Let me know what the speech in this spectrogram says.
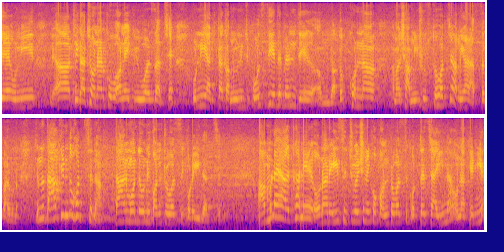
যে উনি ঠিক আছে, ওনার খুব অনেক ভিউয়ার্স আছে। উনি একটা কমিউনিটি পোস্ট দিয়ে দেবেন যে যতক্ষণ না আমার স্বামী সুস্থ হচ্ছে, আমি আর আসতে পারব না। কিন্তু তা কিন্তু হচ্ছে না। তার মধ্যে উনি কন্ট্রোভার্সি করেই যাচ্ছেন। আমরা এখানে ওনার এই সিচুয়েশনে কন্ট্রোভার্সি করতে চাই না ওনাকে নিয়ে।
